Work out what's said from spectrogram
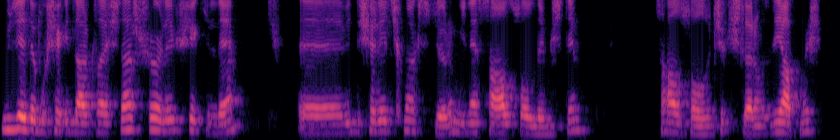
Müzede bu şekilde arkadaşlar. Şöyle şu şekilde Ee, bir dışarıya çıkmak istiyorum. Yine sağlı sol demiştim. Sağlı sollu çıkışlarımızı yapmış.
